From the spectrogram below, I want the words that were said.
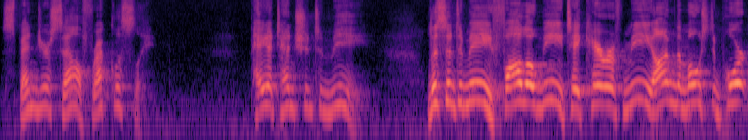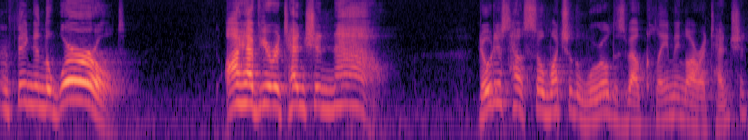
Spend yourself recklessly. Pay attention to me. Listen to me. Follow me. Take care of me. I'm the most important thing in the world. I have your attention now. Notice how so much of the world is about claiming our attention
